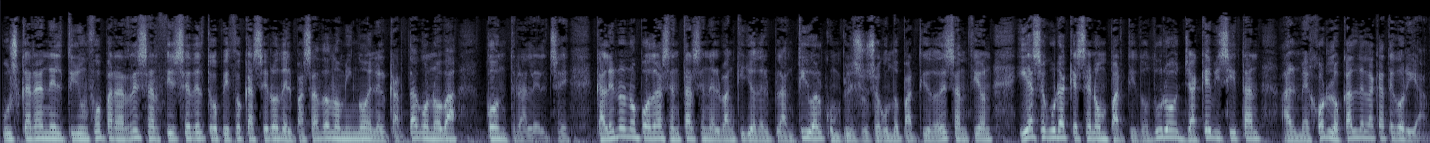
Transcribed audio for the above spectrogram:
buscarán el triunfo para resarcirse del tropiezo casero del pasado domingo en el Cartago Nova contra el Elche. Calero no podrá sentarse en el banquillo del plantío al cumplir su segundo partido de sanción y asegura que será un partido duro ya que visitan al mejor local de la categoría.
